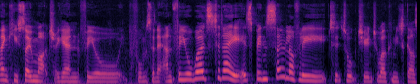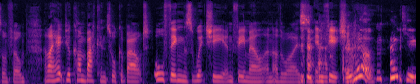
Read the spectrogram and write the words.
Thank you so much again for your performance in it and for your words today. It's been so lovely to talk to you and to welcome you to Girls on Film. And I hope you'll come back and talk about all things witchy and female and otherwise in future. I will. Thank you.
